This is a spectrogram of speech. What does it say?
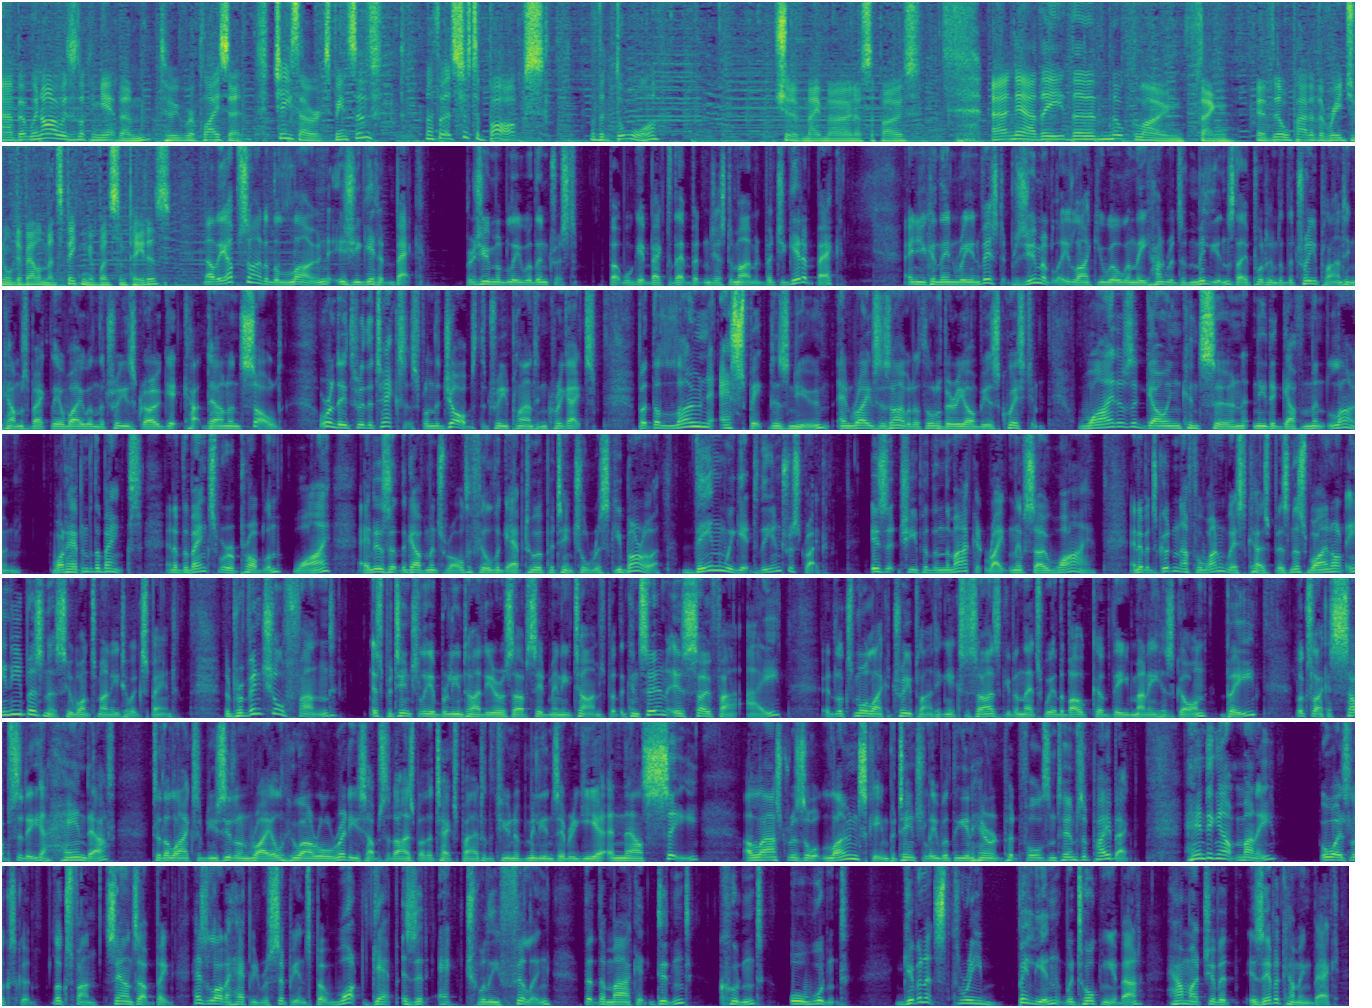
Uh, but when I was looking at them to replace it, geez, they were expensive. I thought it's just a box with a door. Should have made my own, I suppose. Uh, now, the, the milk loan thing, it's all part of the regional development. Speaking of Winston Peters, Now, the upside of the loan is you get it back, presumably with interest. But we'll get back to that bit in just a moment. But you get it back, and you can then reinvest it, presumably like you will when the hundreds of millions they put into the tree planting comes back their way when the trees grow, get cut down and sold, or indeed through the taxes from the jobs the tree planting creates. But the loan aspect is new and raises, I would have thought, a very obvious question. Why does a going concern need a government loan? What happened to the banks? And if the banks were a problem, why? And is it the government's role to fill the gap to a potential risky borrower? Then we get to the interest rate. Is it cheaper than the market rate? And if so, why? And if it's good enough for one West Coast business, why not any business who wants money to expand? The provincial fund is potentially a brilliant idea, as I've said many times, but the concern is so far A, it looks more like a tree planting exercise, given that's where the bulk of the money has gone. B, looks like a subsidy, a handout to the likes of New Zealand Rail, who are already subsidised by the taxpayer to the tune of millions every year. And now C, a last resort loan scheme, potentially with the inherent pitfalls in terms of payback. Handing out money always looks good, looks fun, sounds upbeat, has a lot of happy recipients, but what gap is it actually filling that the market didn't, couldn't, or wouldn't? Given it's 3 billion we're talking about, how much of it is ever coming back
